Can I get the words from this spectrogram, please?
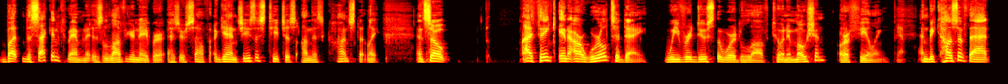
But the second commandment is love your neighbor as yourself. Again, Jesus teaches on this constantly. And so I think in our world today, we've reduced the word love to an emotion or a feeling. And because of that,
